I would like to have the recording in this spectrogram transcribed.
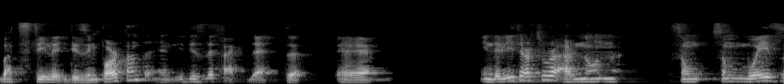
but still it is important, and it is the fact that uh, in the literature are known some some ways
